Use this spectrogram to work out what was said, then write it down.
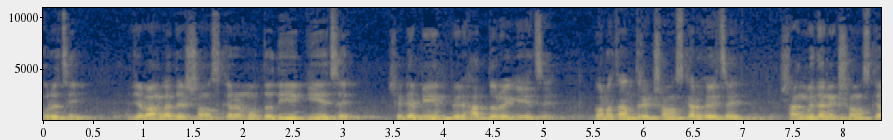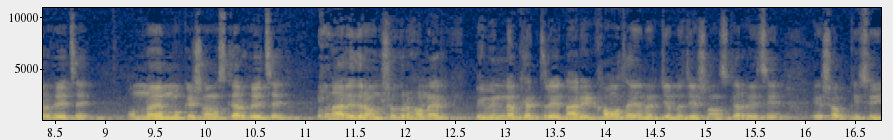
করেছি যে বাংলাদেশ সংস্কারের মধ্য দিয়ে গিয়েছে, সেটা বিএনপির হাত ধরে গিয়েছে। গণতান্ত্রিক সংস্কার হয়েছে, সাংবিধানিক সংস্কার হয়েছে, উন্নয়নমুখী সংস্কার হয়েছে, নারীদের অংশগ্রহণের বিভিন্ন ক্ষেত্রে নারীর ক্ষমতায়নের জন্য যে সংস্কার হয়েছে, এসব কিছুই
